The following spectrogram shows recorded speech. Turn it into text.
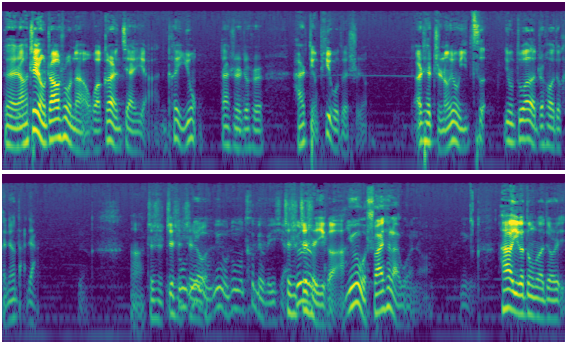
对，然后这种招数呢，我个人建议啊，你可以用，但是就是还是顶屁股最实用，而且只能用一次，用多了之后就肯定打架。啊，这是这是那这种种那种动作特别危险，这是这就是是一个啊，因为我摔下来过，你知道吗？那个还有一个动作就是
